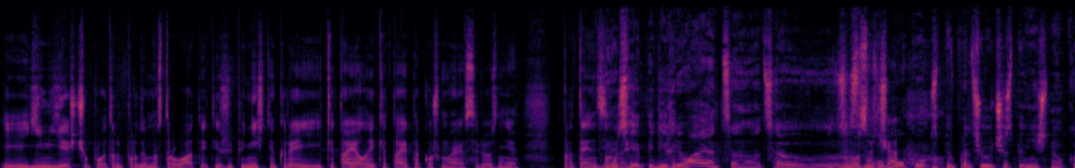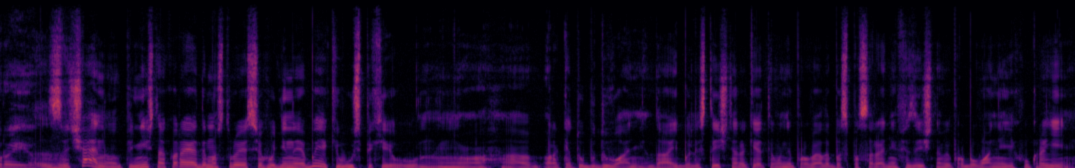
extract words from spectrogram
і їм є що продемонструвати і ті ж Північні Кореї, і Китай, але і Китай також має серйозні претензії. Росія підігріває це, це зі Ну, свого боку, співпрацюючи з Північною Кореєю. Звичайно, Північна Корея демонструє сьогодні неабиякі успіхи у ракетобудуванні. Да, і балістичні ракети вони провели безпосередньо фізичне випробування їх в Україні.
